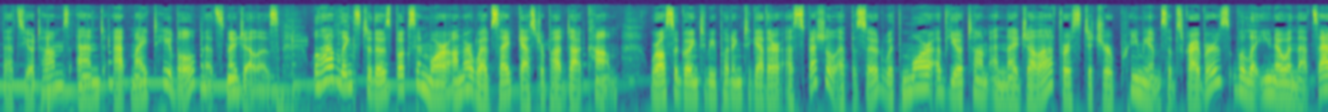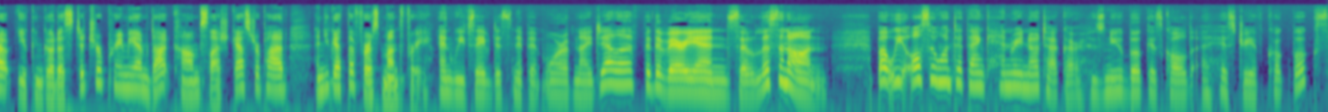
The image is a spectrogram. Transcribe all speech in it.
that's Yotam's, and At My Table, that's Nigella's. We'll have links to those books and more on our website, gastropod.com. We're also going to be putting together a special episode with more of Yotam and Nigella for Stitcher Premium subscribers. We'll let you know when that's out. You can go to stitcherpremium.com slash gastropod, and you get the first month free. And we've saved a snippet more of Nigella for the very end, so listen on. But we also want to thank Henry Notaker, whose new book is called A History of Cookbooks,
